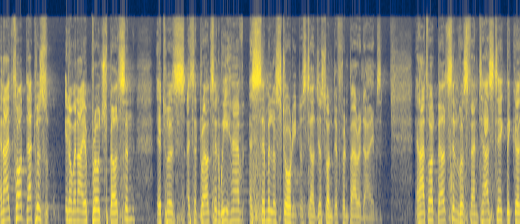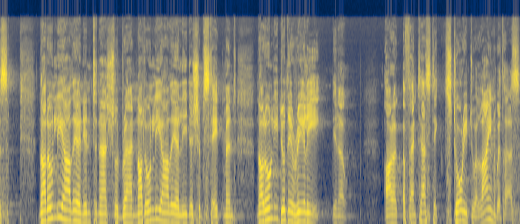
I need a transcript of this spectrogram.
And I thought that was, you know, when I approached Belson, it was, I said, Belson, we have a similar story to tell, just on different paradigms. And I thought Belson was fantastic because not only are they an international brand, not only are they a leadership statement, not only do they really, you know, are a, a fantastic story to align with us,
